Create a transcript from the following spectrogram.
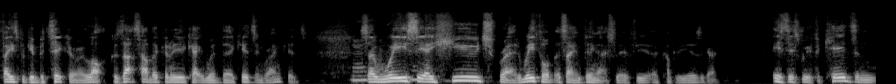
facebook in particular a lot because that's how they communicate with their kids and grandkids. Yeah. so we see a huge spread. We thought the same thing actually a few a couple of years ago. Is this really for kids and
